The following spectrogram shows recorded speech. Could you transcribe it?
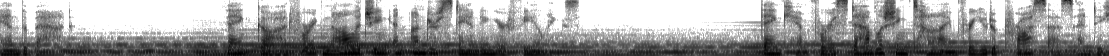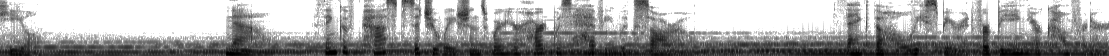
and the bad. Thank God for acknowledging and understanding your feelings Thank Him for establishing time for you to process and to heal. Now, think of past situations where your heart was heavy with sorrow. Thank the Holy Spirit for being your comforter,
